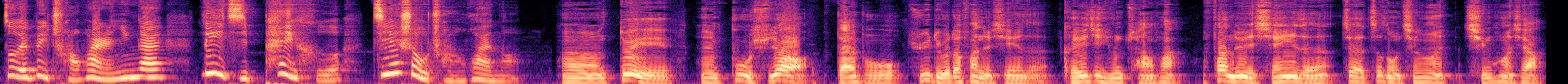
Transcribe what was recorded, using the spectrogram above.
作为被传唤人应该立即配合接受传唤呢？嗯，对，嗯，不需要逮捕拘留的犯罪嫌疑人，可以进行传唤。犯罪嫌疑人在这种情况情况下，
